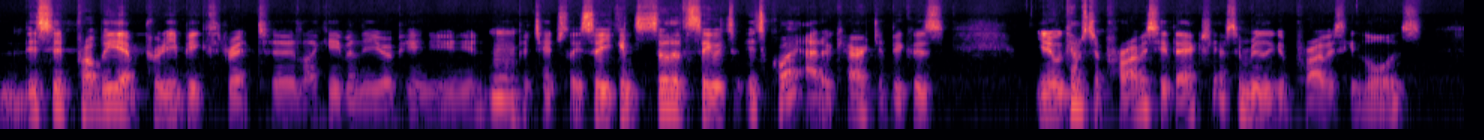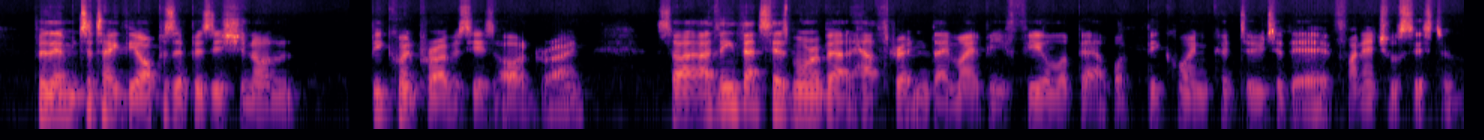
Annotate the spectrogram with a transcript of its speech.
this is probably a pretty big threat to, like, even the European Union mm. potentially. So you can sort of see it's, it's quite out of character because, you know, when it comes to privacy, they actually have some really good privacy laws. For them to take the opposite position on Bitcoin privacy is odd, right? So I think that says more about how threatened they might be feel about what Bitcoin could do to their financial system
